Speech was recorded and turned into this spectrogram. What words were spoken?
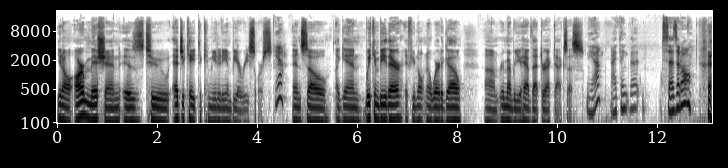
you know our mission is to educate the community and be a resource. Yeah. And so again, we can be there if you don't know where to go. Um, remember, you have that direct access. Yeah. I think that says it all.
